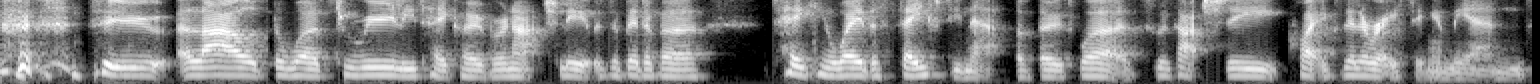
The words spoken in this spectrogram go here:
to allow the words to really take over. And actually, it was a bit of a taking away the safety net of those words was actually quite exhilarating in the end.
